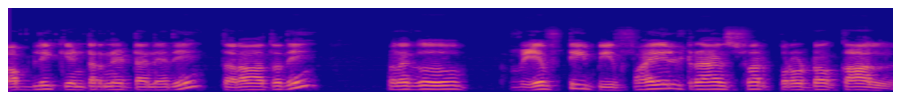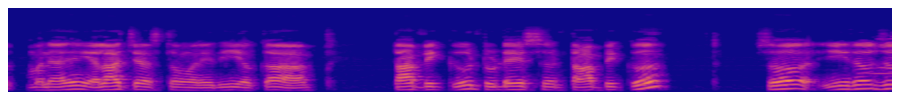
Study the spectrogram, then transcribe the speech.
పబ్లిక్ ఇంటర్నెట్ అనేది. తర్వాతది మనకు ఎఫ్టిపి ఫైల్ ట్రాన్స్ఫర్ ప్రోటోకాల్ అనేది ఎలా చేస్తాం అనేది ఒక యొక్క టాపిక్ టుడేస్ టాపిక్. సో ఈరోజు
